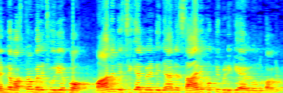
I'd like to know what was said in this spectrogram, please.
എന്റെ വസ്ത്രം വലിച്ചൂരിയപ്പോൾ മാനം രക്ഷിക്കാൻ വേണ്ടി ഞാൻ സാരി പൊത്തിപ്പിടിക്കുകയായിരുന്നു എന്ന് പറഞ്ഞു.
